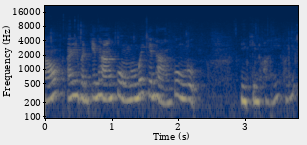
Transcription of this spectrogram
เอาอันนี้เป็นกินหางกุ้งหนูไม่กินหางกุ้งลูก นี่กินฝั่งนี้ฝั่งนี้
